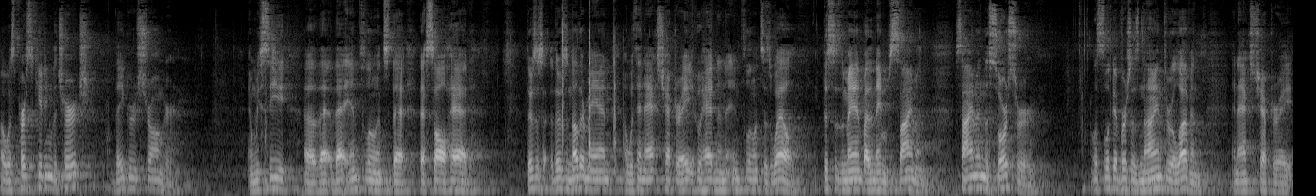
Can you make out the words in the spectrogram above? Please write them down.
uh, was persecuting the church, they grew stronger. And we see uh, that, that influence that, that Saul had. There's, a, there's another man within Acts chapter 8 who had an influence as well. This is a man by the name of Simon. Simon the sorcerer. Let's look at verses 9 through 11 in Acts chapter 8.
